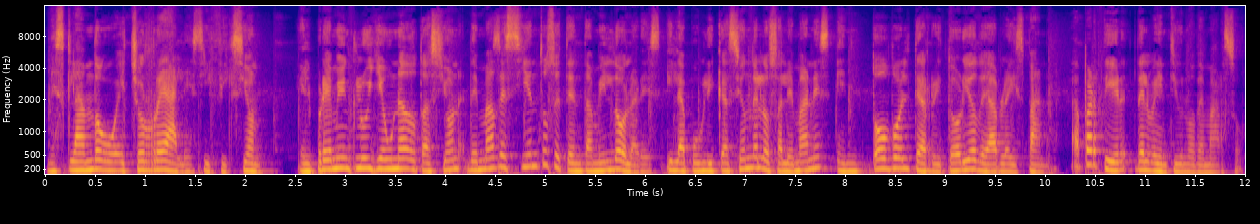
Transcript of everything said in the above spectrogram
mezclando hechos reales y ficción. El premio incluye una dotación de más de 170 mil dólares y la publicación de los alemanes en todo el territorio de habla hispana, a partir del 21 de marzo.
